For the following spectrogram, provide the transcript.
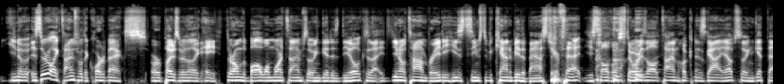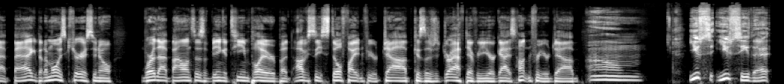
you know, is there like times where the quarterbacks or players are like, hey, throw him the ball one more time so he can get his deal? Because I, you know, Tom Brady, he seems to be kind of be the master of that. You saw those stories all the time, hooking his guy up so he can get that bag. But I'm always curious, you know, where that balance is of being a team player, but obviously still fighting for your job because there's a draft every year, guys hunting for your job. Um, you see, you see that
